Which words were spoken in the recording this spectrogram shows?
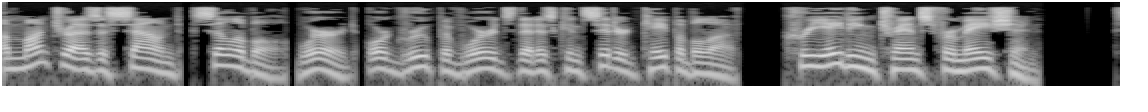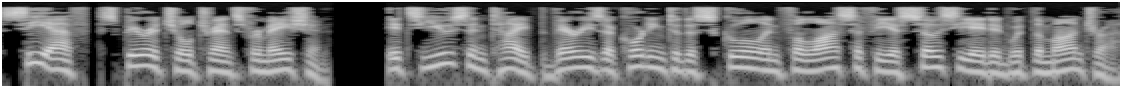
A mantra is a sound, syllable, word, or group of words that is considered capable of creating transformation, cf. spiritual transformation. Its use and type varies according to the school and philosophy associated with the mantra.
